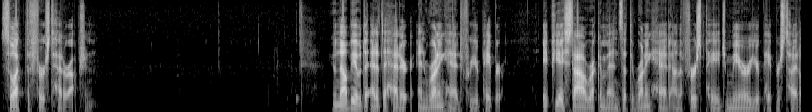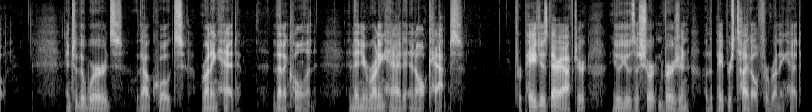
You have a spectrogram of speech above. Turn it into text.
Select the first header option. You'll now be able to edit the header and running head for your paper. APA Style recommends that the running head on the first page mirror your paper's title. Enter the words, without quotes, running head, then a colon, and then your running head in all caps. For pages thereafter, you'll use a shortened version of the paper's title for running head.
